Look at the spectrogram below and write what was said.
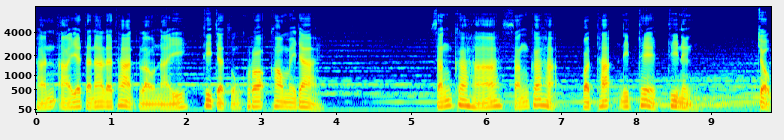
ขันอายตนะและธาตุเหล่าไหนที่จะสงเคราะห์เข้าไม่ได้ สังคหา สังคหะ ปัทะนิเทศที่หนึ่งจบ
